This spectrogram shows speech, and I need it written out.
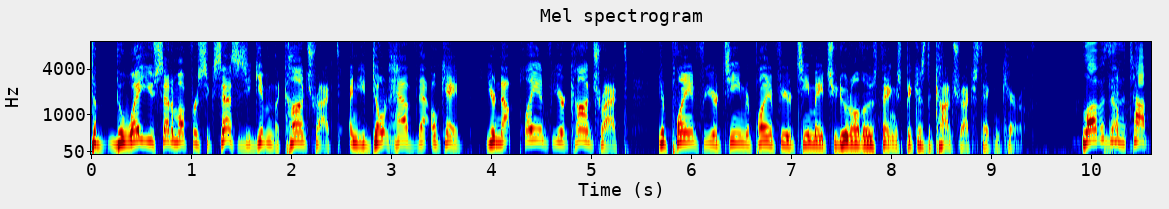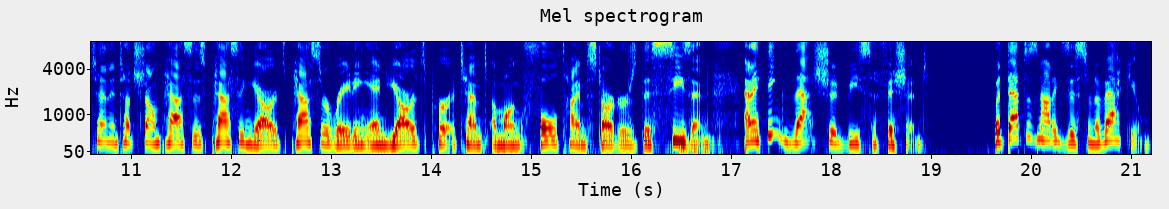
the the way you set him up for success is you give him the contract and you don't have that okay, you're not playing for your contract, you're playing for your team, you're playing for your teammates, you're doing all those things because the contract's taken care of. Love is in the top 10 in touchdown passes, passing yards, passer rating, and yards per attempt among full time starters this season. And I think that should be sufficient. But that does not exist in a vacuum.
